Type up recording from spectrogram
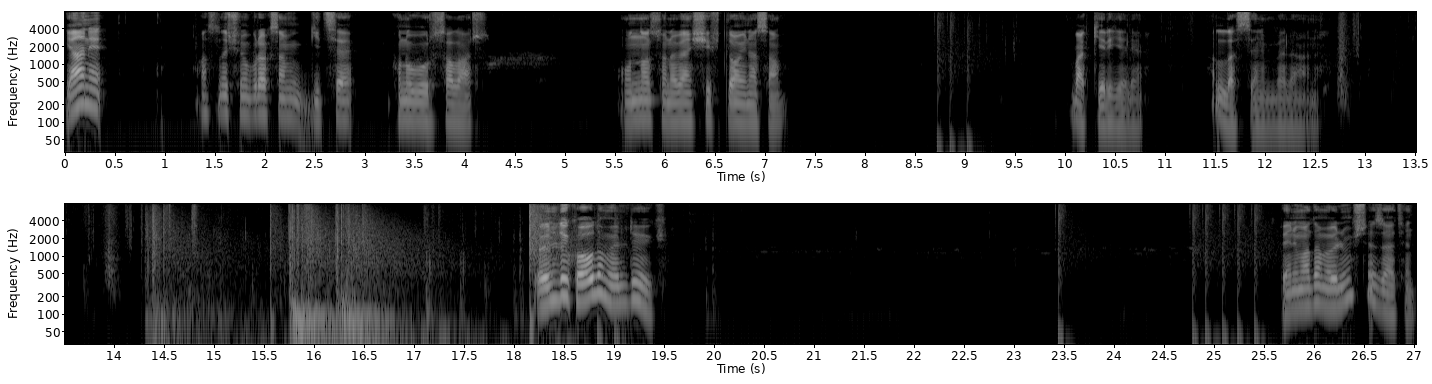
Yani aslında şunu bıraksam gitse bunu vursalar. Ondan sonra ben shift'le oynasam. Bak geri geliyor. Allah senin belanı. Öldük oğlum öldük. Benim adam ölmüş de zaten.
